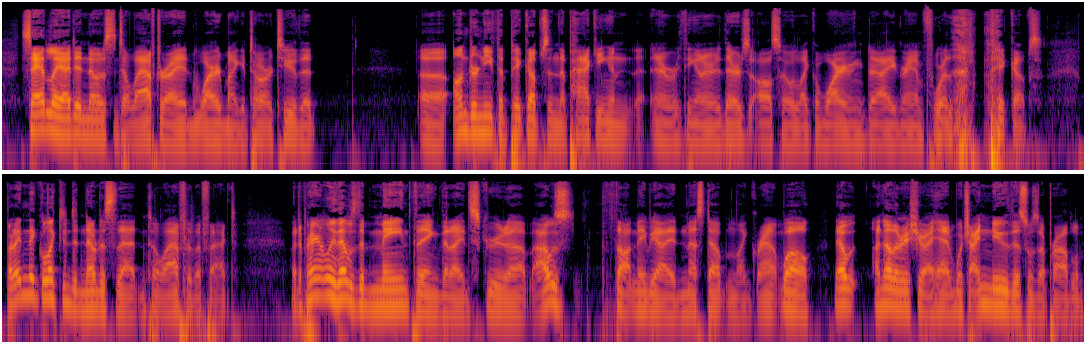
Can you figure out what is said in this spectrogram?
sadly I didn't notice until after I had wired my guitar too that uh, underneath the pickups and the packing and, everything under there's also like a wiring diagram for the pickups. But I neglected to notice that until after the fact. But apparently that was the main thing that I'd screwed up. I was thought maybe I had messed up and like ground. Well, that was another issue I had, which I knew this was a problem,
